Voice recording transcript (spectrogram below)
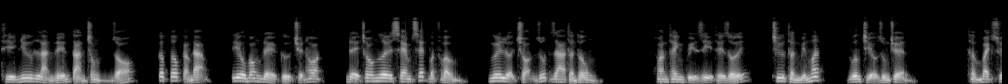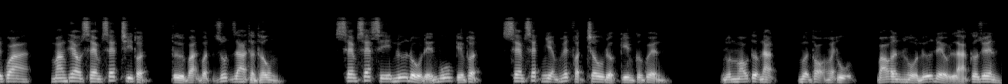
thì như làn nến tàn trong gió, cấp tốc cảm đạm, tiêu vong để cử chuyển hot, để cho ngươi xem xét vật phẩm, ngươi lựa chọn rút ra thần thông. Hoàn thành quỷ dị thế giới, chư thần biến mất, vương triều dung chuyển thẩm bạch xuyên qua, mang theo xem xét chi thuật, từ bạn vật rút ra thần thông. Xem xét sĩ nữ đổ đến vũ kiếm thuật, xem xét nhiệm huyết phật châu được kim cương quyền. Nhuốm máu tượng nặng, mượn thọ hoại thụ, báo ân hồ nữ đều là cơ duyên.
